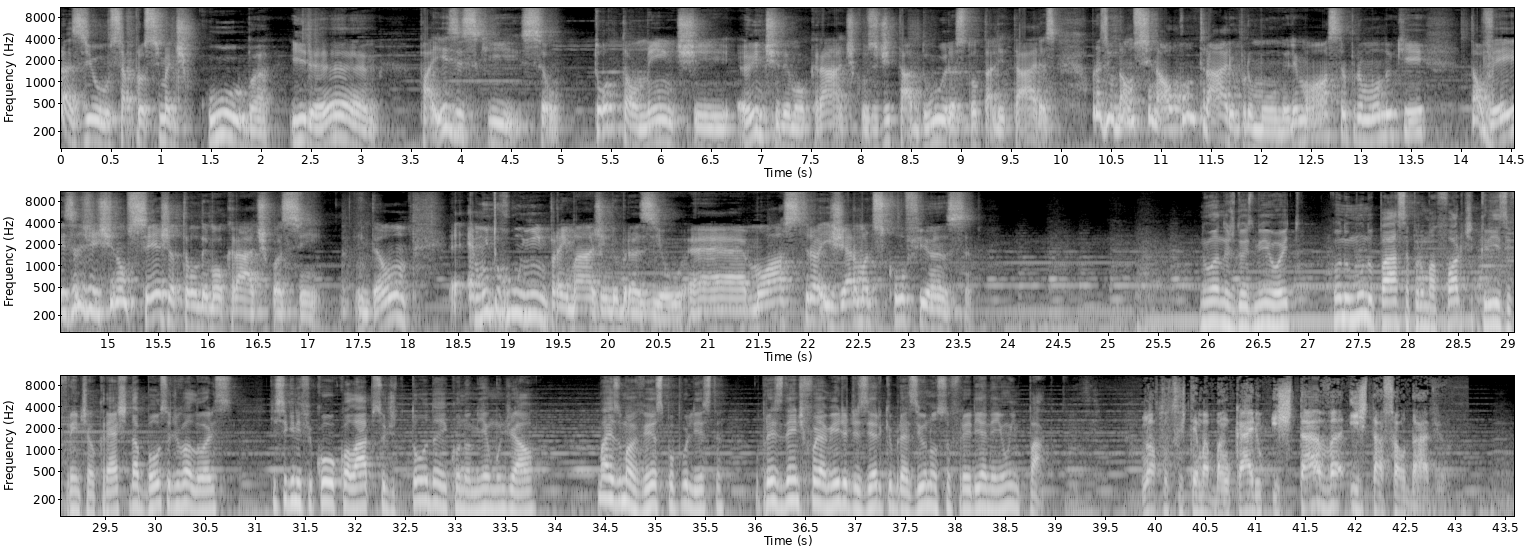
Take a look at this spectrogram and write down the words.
Brasil se aproxima de Cuba, Irã, países que são totalmente antidemocráticos, ditaduras totalitárias, o Brasil dá um sinal contrário para o mundo. Ele mostra para o mundo que talvez a gente não seja tão democrático assim. Então é, é muito ruim para a imagem do Brasil. É, mostra e gera uma desconfiança. No ano de 2008, quando o mundo passa por uma forte crise frente ao crash da bolsa de valores, que significou o colapso de toda a economia mundial, mais uma vez populista, o presidente foi à mídia dizer que o Brasil não sofreria nenhum impacto. Nosso sistema bancário estava e está saudável.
